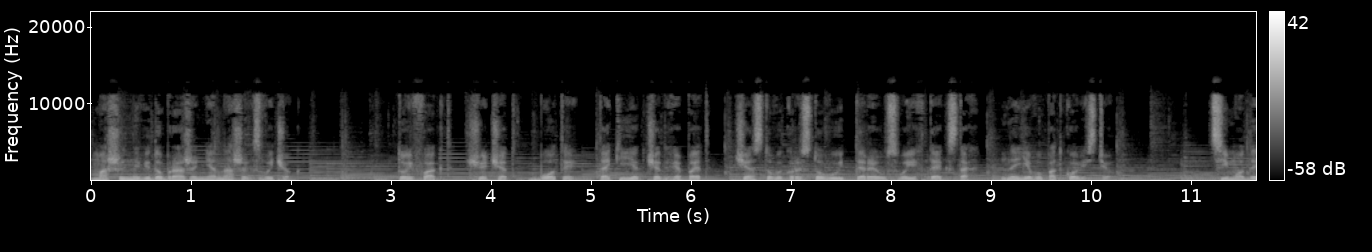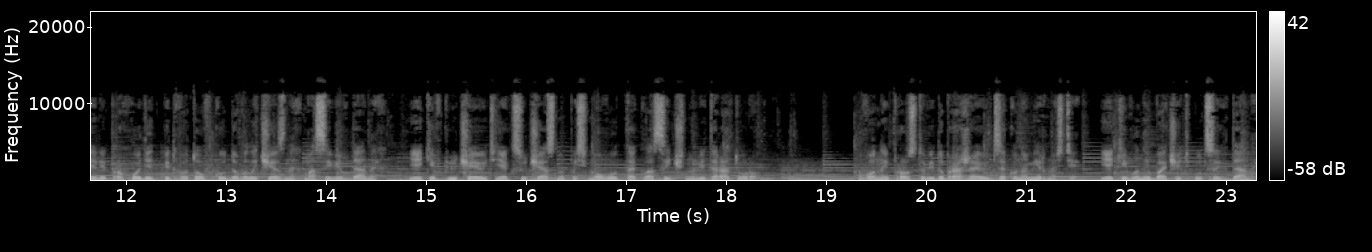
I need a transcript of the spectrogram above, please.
машинне відображення наших звичок. Той факт, що чат-боти, такі як ChatGPT, часто використовують тере у своїх текстах, не є випадковістю. Ці моделі проходять підготовку до величезних масивів даних, які включають як сучасну письмову та класичну літературу. Вони просто відображають закономірності, які вони бачать у цих даних.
